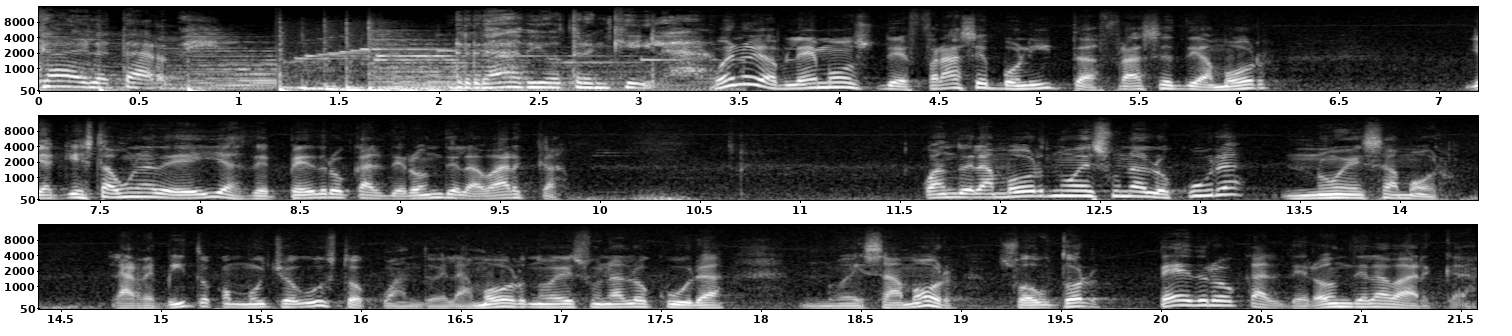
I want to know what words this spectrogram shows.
Cae la tarde. Radio Tranquila. Bueno, y hablemos de frases bonitas, frases de amor. Y aquí está una de ellas, de Pedro Calderón de la Barca. Cuando el amor no es una locura, no es amor. La repito con mucho gusto, cuando el amor no es una locura, no es amor. Su autor, Pedro Calderón de la Barca.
